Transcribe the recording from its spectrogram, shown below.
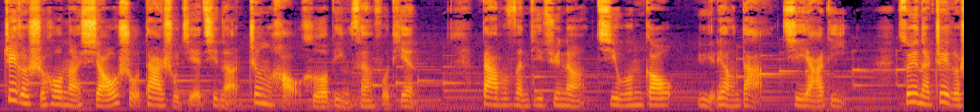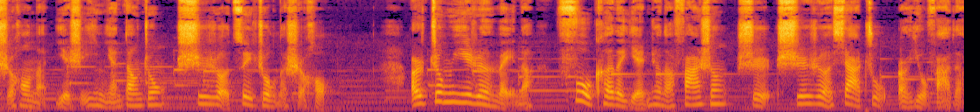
这个时候呢，小暑、大暑节气呢，正好合并三伏天。大部分地区呢，气温高，雨量大，气压低，所以呢，这个时候呢，也是一年当中湿热最重的时候。而中医认为呢，妇科的炎症的发生是湿热下注而诱发的，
